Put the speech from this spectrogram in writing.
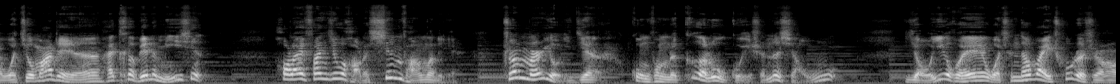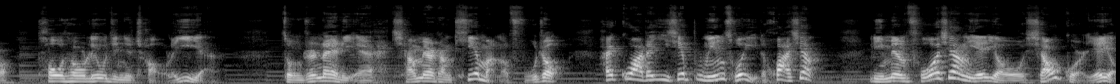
我舅妈这人还特别的迷信。后来翻修好了新房子里，专门有一间供奉着各路鬼神的小屋。有一回我趁他外出的时候，偷偷溜进去瞅了一眼。总之那里墙面上贴满了符咒，还挂着一些不明所以的画像，里面佛像也有，小鬼也有，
